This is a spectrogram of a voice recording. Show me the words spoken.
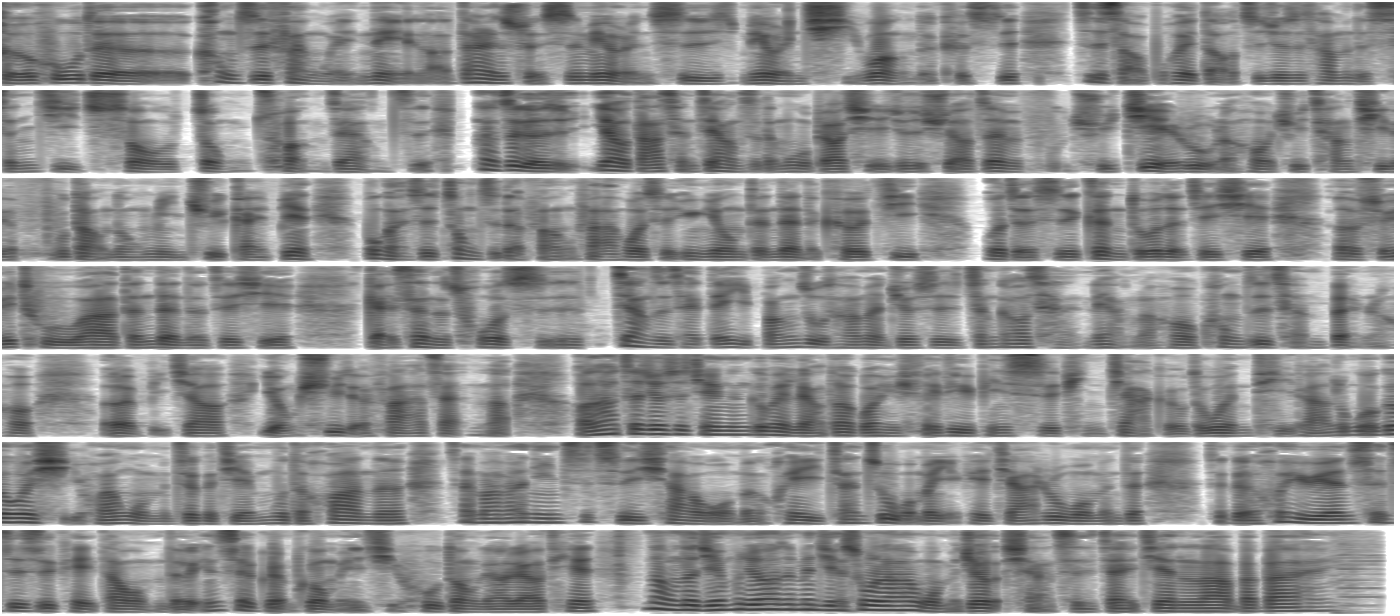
合乎的控制范围内啦，当然损失没有人是没有人期望的，可是至少不会导致就是他们的生计受重创这样子。那这个要达成这样子的目标，其实就是需要政府去介入，然后去长期的辅导农民去改变，不管是种植的方法，或是运用等等的科技，或者是更多的这些呃水土啊等等的这些改善的措施，这样子才得以帮助他们就是增高产量，然后控制成本，然后呃比较永续的发发展了，好那，这就是今天跟各位聊到关于菲律宾食品价格的问题啦。如果各位喜欢我们这个节目的话呢，再麻烦您支持一下，我们可以赞助我们，也可以加入我们的这个会员，甚至是可以到我们的 Instagram 跟我们一起互动聊聊天。那我们的节目就到这边结束啦，我们就下次再见啦，拜拜。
